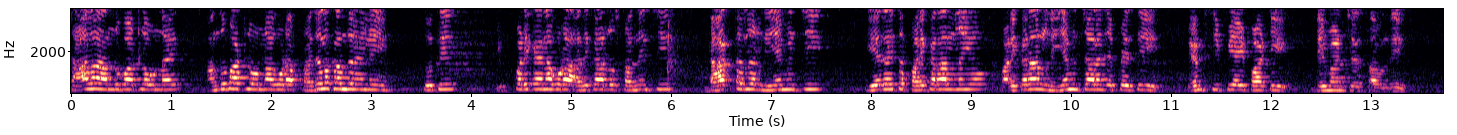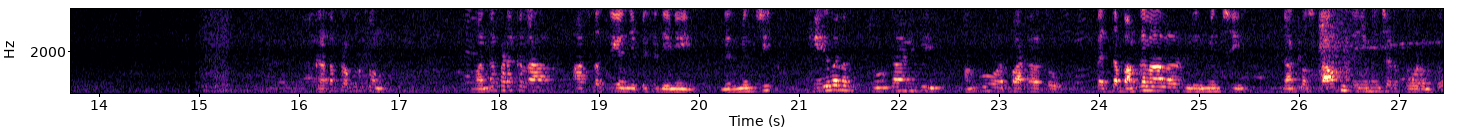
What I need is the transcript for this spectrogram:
చాలా అందుబాటులో ఉన్నాయి. అందుబాటులో ఉన్నా కూడా ప్రజలకు అందరిని స్థుతి ఇప్పటికైనా కూడా అధికారులు స్పందించి డాక్టర్లను నియమించి ఏదైతే పరికరాలు ఉన్నాయో పరికరాలు నియమించాలని చెప్పేసి ఎంసీపీఐ పార్టీ డిమాండ్ చేస్తూ ఉంది. గత ప్రభుత్వం వంద పడకల ఆసుపత్రి అని చెప్పేసి దీన్ని నిర్మించి కేవలం చూడడానికి అంగు పాటలతో పెద్ద బంగళాలను నిర్మించి దాంట్లో స్టాఫ్ను నియమించకపోవడంతో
